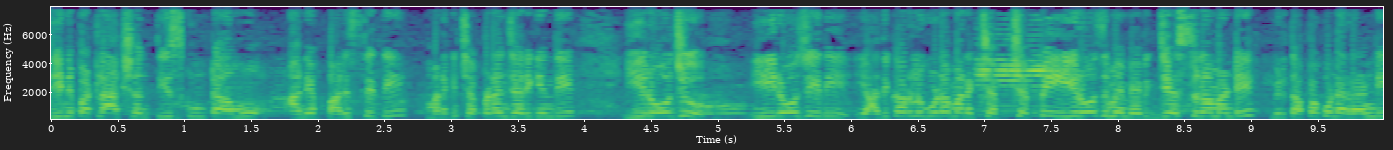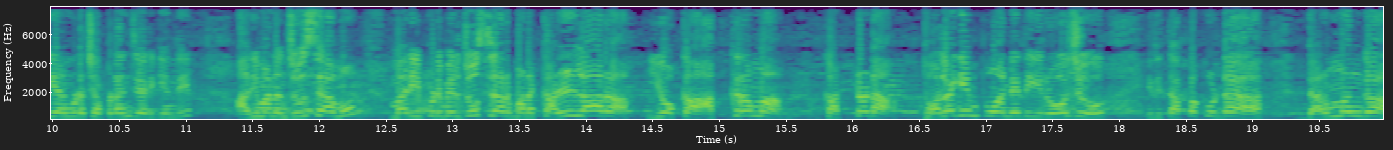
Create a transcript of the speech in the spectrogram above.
దీని పట్ల యాక్షన్ తీసుకుంటాము అనే పరిస్థితి మనకి చెప్పడం జరిగింది. ఈ రోజు ఈ రోజు ఇది ఈ అధికారులు కూడా మనకి చెప్పి ఈ రోజు మేము ఎవిక్ చేస్తున్నామండి. మీరు తప్పకుండా రండి అని కూడా చెప్పడం జరిగింది. అది మనం చూసాము. మరి ఇప్పుడు మీరు చూస్తున్నారు మన కళ్ళారా ఈ యొక్క అక్రమ కట్టడ తొలగింపు అనేది ఈ రోజు ఇది తప్పకుండా ధర్మంగా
